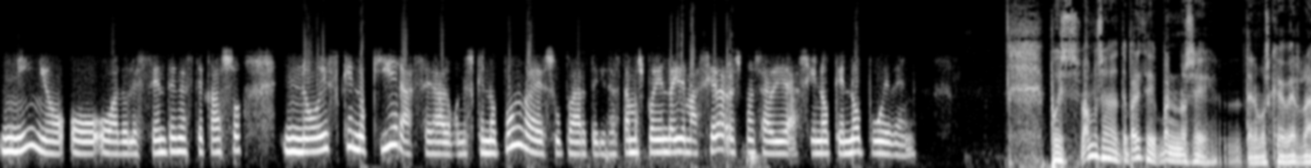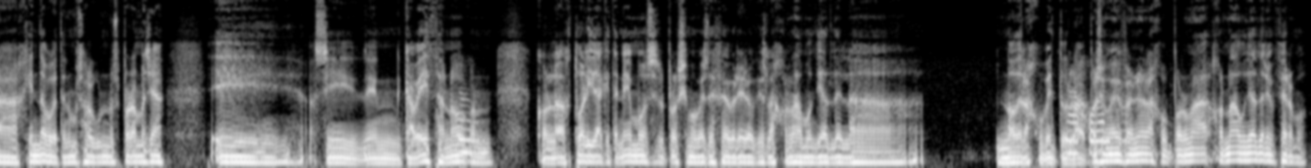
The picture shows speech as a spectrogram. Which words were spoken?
niño o, o adolescente en este caso, no es que no quiera hacer algo, no es que no ponga de su parte, estamos poniendo ahí demasiada responsabilidad, sino que no pueden. Pues vamos a, ¿te parece? Bueno, no sé, tenemos que ver la agenda porque tenemos algunos programas ya eh, así en cabeza, ¿no? Mm. Con, con, la actualidad que tenemos el próximo mes de febrero, que es la Jornada Mundial de la... no de la juventud. La, próxima vez la Jornada Mundial del Enfermo.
